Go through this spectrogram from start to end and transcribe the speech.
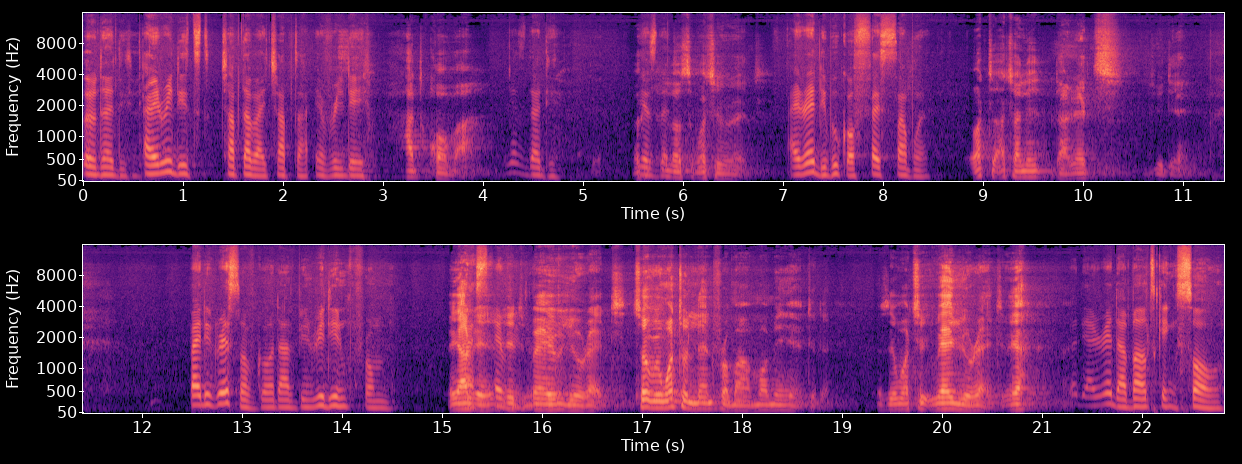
No, Daddy. I read it chapter by chapter every day. Hardcover. Yes, Daddy. Okay, Yes, tell Daddy. us what you read. I read the book of First Samuel. What actually directs you there? By the grace of God, I've been reading from Yeah, Yes, read, every read where you read. So we want to learn from our mommy here today. Say what you, where you read. Yeah. Daddy, I read about King Saul.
